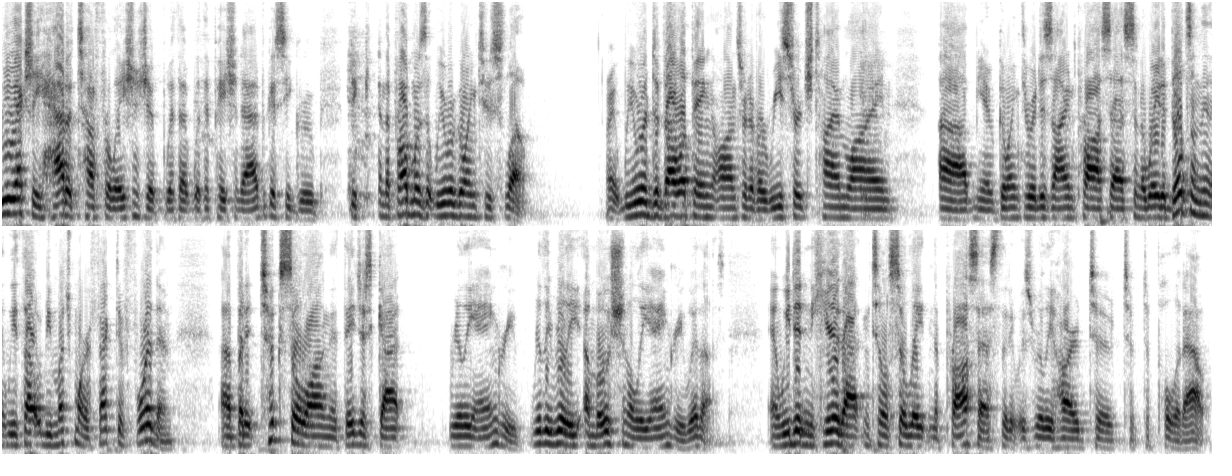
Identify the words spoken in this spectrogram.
we actually had a tough relationship with a, with a patient advocacy group, and the problem was that we were going too slow. Right? We were developing on sort of a research timeline, uh, you know, going through a design process and a way to build something that we thought would be much more effective for them. Uh, but it took so long that they just got really angry, really, really emotionally angry with us. And we didn't hear that until so late in the process that it was really hard to, to, to pull it out.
